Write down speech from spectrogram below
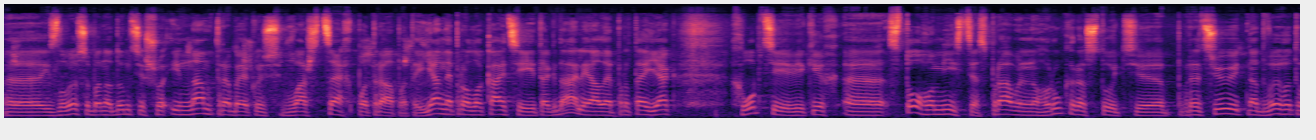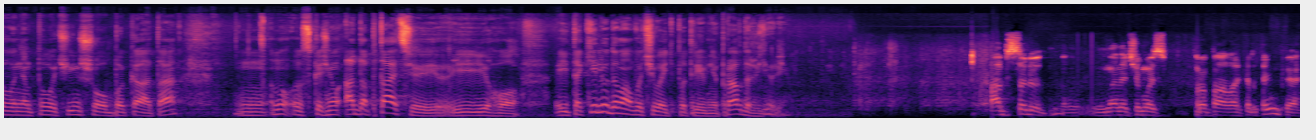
е, і зловив себе на думці, що і нам треба якось в ваш цех потрапити. Я не про локації і так далі, але про те, як хлопці, в яких е, з того місця з правильного руки ростуть, е, працюють над виготовленням того чи іншого БК, та ну скажімо, адаптацією його. І такі люди вам, вочевидь, потрібні, правда ж, Юрій? Абсолютно, У мене чомусь пропала картинка.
